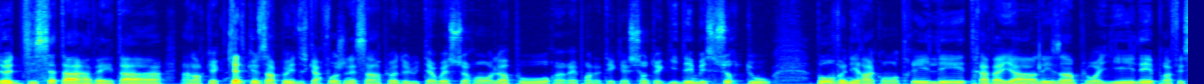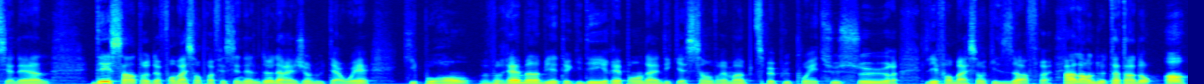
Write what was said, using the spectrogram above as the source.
de 17h à 20h, alors que quelques employés du Carrefour Jeunesse Emploi de l'Outaouais seront là pour répondre à tes questions, te guider, mais surtout pour venir rencontrer les travailleurs, les employés, les professionnels des centres de formation professionnelle de la région de l'Outaouais qui pourront vraiment bien te guider et répondre à des questions vraiment un petit peu plus pointues sur les formations qu'ils offrent. Alors nous t'attendons en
